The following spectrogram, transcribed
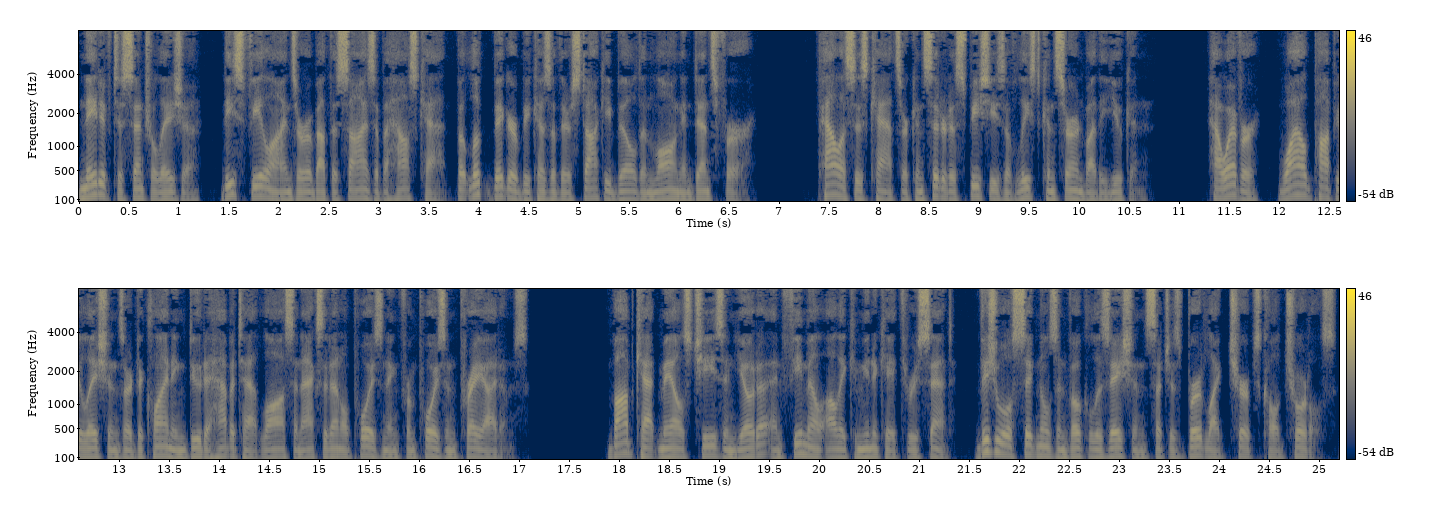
Native to Central Asia, these felines are about the size of a house cat but look bigger because of their stocky build and long and dense fur. Pallas's cats are considered a species of least concern by the IUCN. However, wild populations are declining due to habitat loss and accidental poisoning from poisoned prey items. Bobcat males Cheese and Yoda and female Ollie communicate through scent, visual signals, and vocalizations such as bird like chirps called chortles.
